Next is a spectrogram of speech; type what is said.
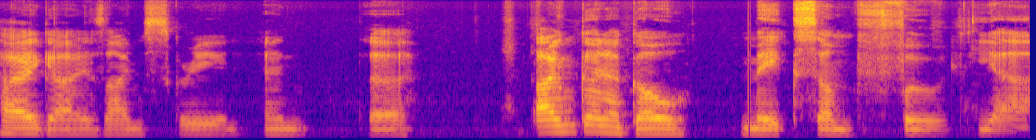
Hi guys, I'm Screen, and uh, I'm gonna go make some food, yeah.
